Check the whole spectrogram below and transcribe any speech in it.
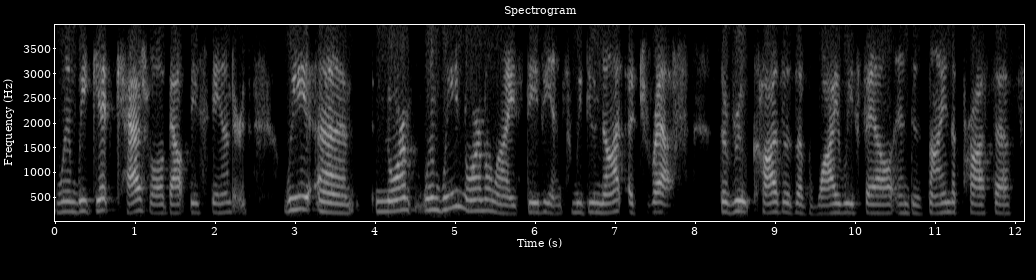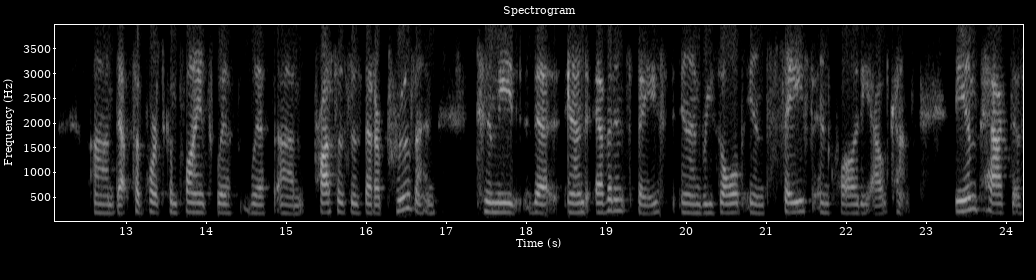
when we get casual about these standards. We um, norm when we normalize deviance, we do not address the root causes of why we fail and design the process um, that supports compliance with with um, processes that are proven to meet that and evidence-based and result in safe and quality outcomes. The impact of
